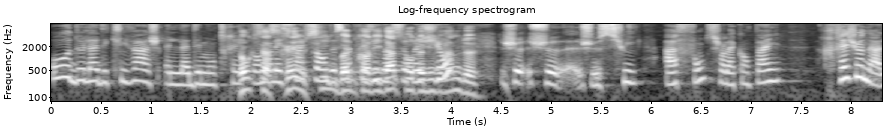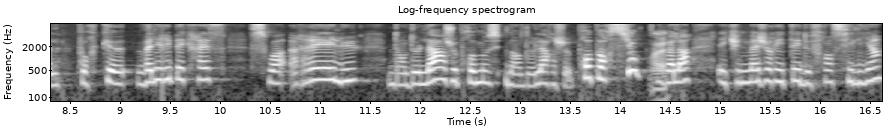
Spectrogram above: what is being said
au-delà des clivages. Elle l'a démontré pendant les cinq ans de sa présidence pour région. 2022. Je, je, je suis à fond sur la campagne régionale pour que Valérie Pécresse soit réélue dans de larges, dans de larges proportions voilà, et qu'une majorité de franciliens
